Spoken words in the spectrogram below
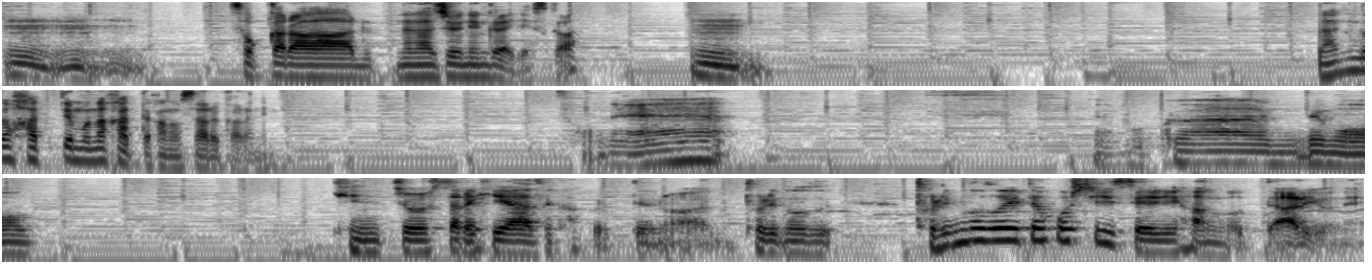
うんうんそこから70年ぐらいですか？うん。うん。何の発展もなかった可能性あるからね。そうね。僕は、でも、緊張したら冷や汗かくっていうのは取り除い取り除いてほしい生理反応ってあるよね。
